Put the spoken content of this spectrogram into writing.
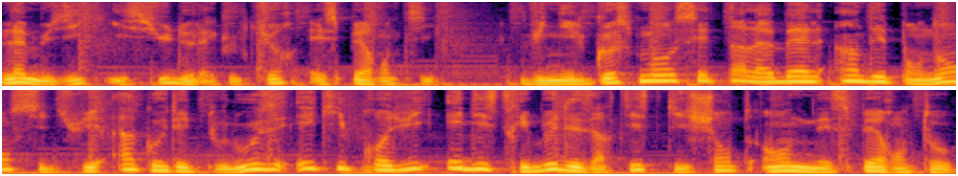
la musique issue de la culture espéranti. Vinyl Cosmos est un label indépendant situé à côté de Toulouse et qui produit et distribue des artistes qui chantent en espéranto.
